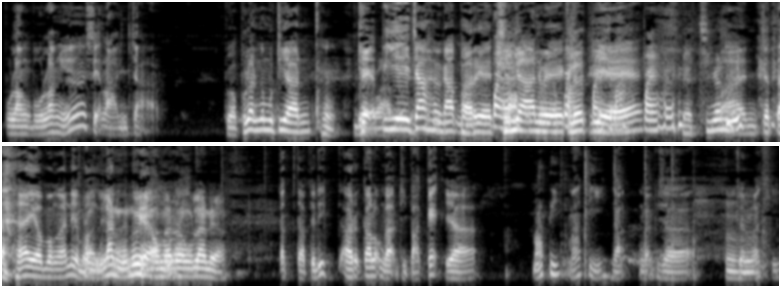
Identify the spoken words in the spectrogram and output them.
pulang-pulang ya sik lancar. Dua bulan kemudian kayak piye cah kabare jingan we gelut piye. peh bajingan Pancet ae omongane ya bulan ngono ya orang bulan ya Tetap. Jadi kalau nggak dipakai ya mati mati, nggak nggak bisa jalan lagi.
